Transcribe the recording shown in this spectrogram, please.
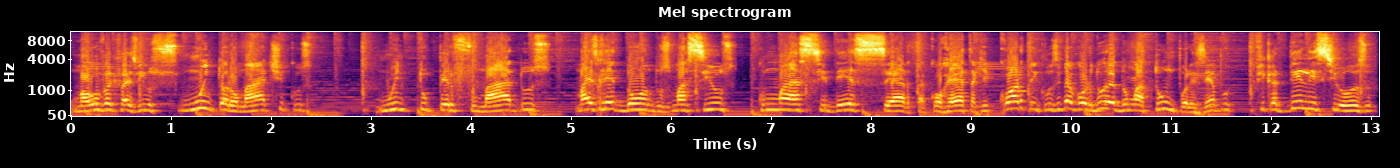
Uma uva que faz vinhos muito aromáticos, muito perfumados, mais redondos, macios, com uma acidez certa, correta, que corta inclusive a gordura de um atum, por exemplo, fica delicioso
